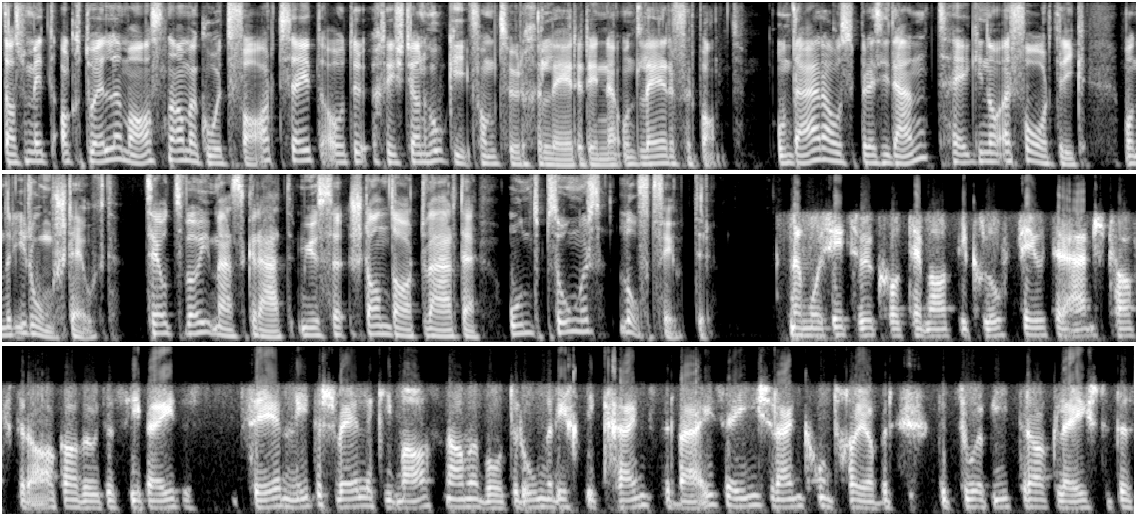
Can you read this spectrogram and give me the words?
Dass man mit aktuellen Massnahmen gut fährt, sagt auch Christian Hugi vom Zürcher Lehrerinnen und Lehrerverband. Und er als Präsident hat noch eine Forderung, die er in den Raum stellt. CO2-Messgeräte müssen Standard werden und besonders Luftfilter. Man muss jetzt wirklich die Thematik Luftfilter ernsthafter angehen, weil das sind beides sehr niederschwellige Massnahmen, die der Unterricht in keinster Weise einschränken und können aber dazu einen Beitrag leisten, dass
